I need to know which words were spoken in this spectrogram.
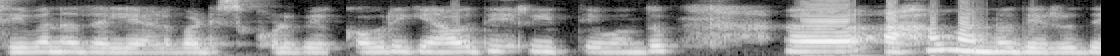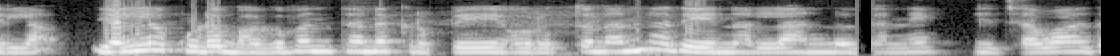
ಜೀವನದಲ್ಲಿ ಅಳವಡಿಸ್ಕೊಳ್ಬೇಕು. ಅವರಿಗೆ ಯಾವುದೇ ರೀತಿಯ ಒಂದು ಅಹಂ ಅನ್ನೋದಿರುವುದಿಲ್ಲ ಎಲ್ಲ ಕೂಡ ಭಗವಂತನ ಕೃಪೆಯೇ ಹೊರತು ನನ್ನದೇನಲ್ಲ ಅನ್ನೋದನ್ನೇ ನಿಜವಾದ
